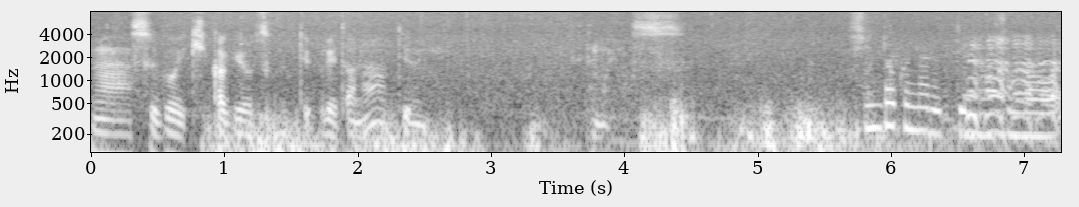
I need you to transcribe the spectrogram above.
まあすごいきっかけを作ってくれたなっていうふうに思います。しんどくなるっていうのはそのやっ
